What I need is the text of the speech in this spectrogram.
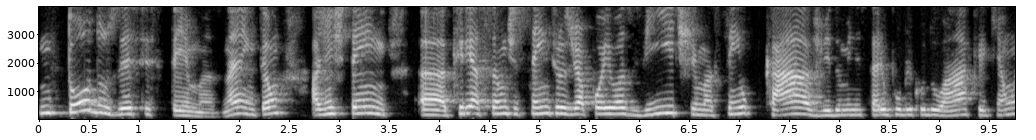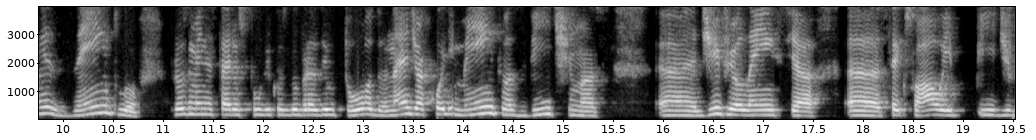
em todos esses temas, né? Então, a gente tem uh, criação de centros de apoio às vítimas, tem o CAV do Ministério Público do Acre, que é um exemplo para os ministérios públicos do Brasil todo, né? De acolhimento às vítimas de violência uh, sexual e, e, de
